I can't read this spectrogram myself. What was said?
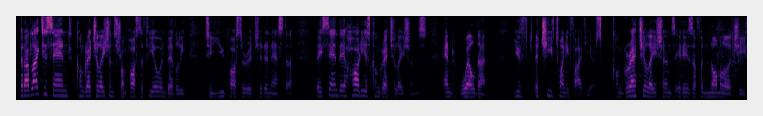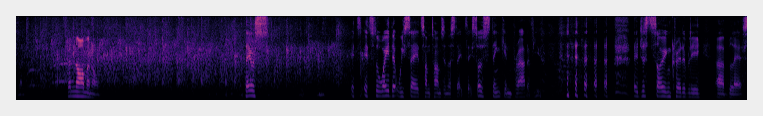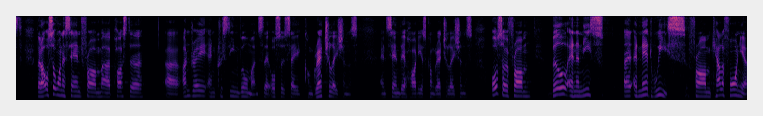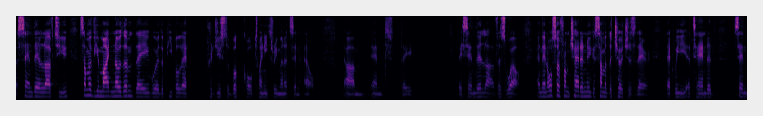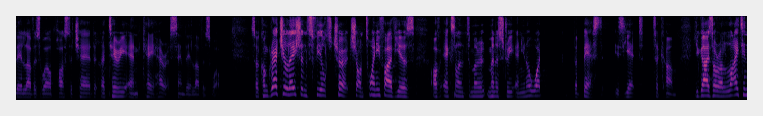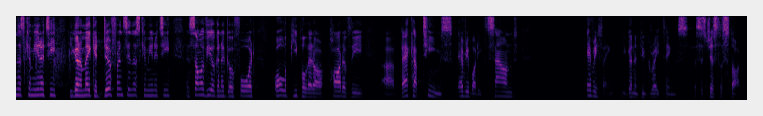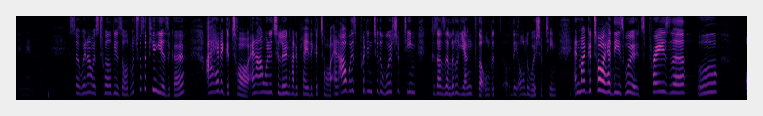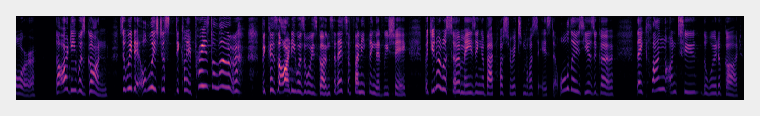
But I'd like to send congratulations from Pastor Theo and Beverly to you, Pastor Richard and Esther. They send their heartiest congratulations and well done. You've achieved 25 years. Congratulations. It is a phenomenal achievement. Phenomenal. There's it's, it's the way that we say it sometimes in the States. They're so stinking proud of you. They're just so incredibly uh, blessed. But I also want to send from uh, Pastor uh, Andre and Christine Wilmans. They also say congratulations and send their heartiest congratulations. Also from Bill and Anise, uh, Annette Wiese from California send their love to you. Some of you might know them. They were the people that produced a book called 23 Minutes in Hell um, and they they send their love as well. And then also from Chattanooga, some of the churches there that we attended send their love as well. Pastor Chad, uh, Terry, and Kay Harris send their love as well. So congratulations, Fields Church, on 25 years of excellent ministry. And you know what? The best is yet to come. You guys are a light in this community. You're going to make a difference in this community. And some of you are going to go forward. All the people that are part of the uh, backup teams, everybody, sound, everything. You're going to do great things. This is just the start. Amen. So, when I was 12 years old, which was a few years ago, I had a guitar and I wanted to learn how to play the guitar. And I was put into the worship team because I was a little young for the older, the older worship team. And my guitar had these words praise the or the RD was gone. So we'd always just declare, Praise the Lord, because the RD was always gone. So that's a funny thing that we share. But you know what was so amazing about Pastor Rich and Pastor Esther? All those years ago, they clung onto the Word of God.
